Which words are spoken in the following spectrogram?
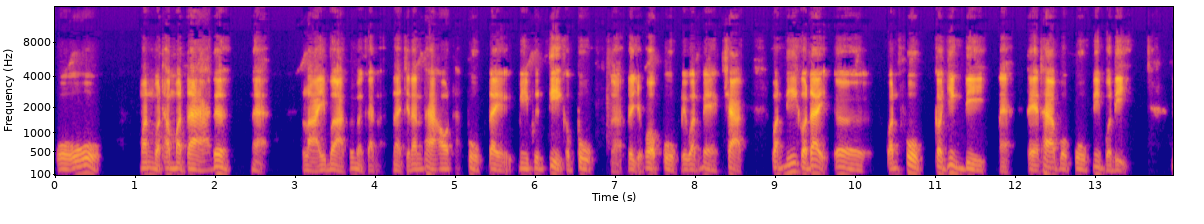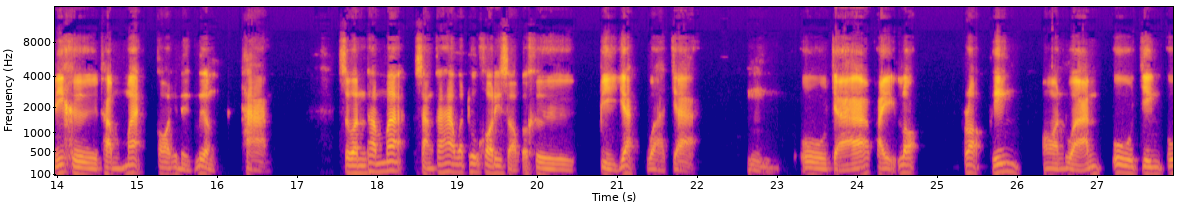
โอ้มันบ่ธรรมดาเด้อะ หลายบาทไม่เหมือนกันนะฉะนั้นถ้าเขาปลูกได้มีพื้นที่ก็ปลูกนะโดยเฉพาะปลูกในวันแม่แห่งชาติ วันนี้ก็ได้เออวันปลูกก็ยิ่งดีนะแต่ถ้าบ่ปลูกนี่บ่ดี นี่คือธรรมะข้อที่หนึ่งเรื่องทาน ส่วนธรรมะสังฆาวัตถุข้อที่สองก็คือปียวาจาอือูจ๋าไพเราะ เพราะพิงอ่อนหวาน อูจริง อู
